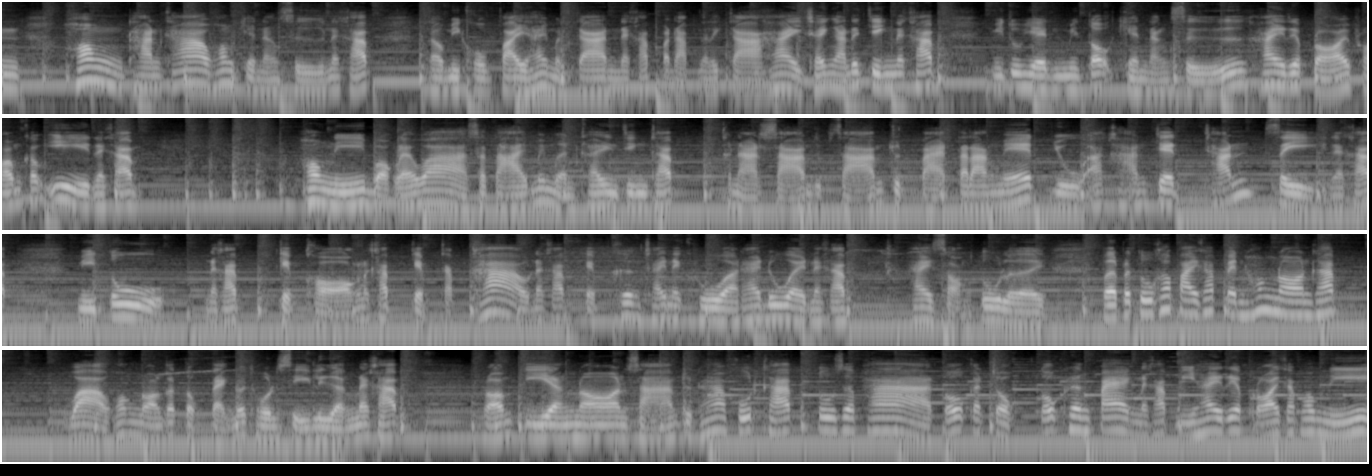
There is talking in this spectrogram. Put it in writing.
ห้องทานข้าวห้องเขียนหนังสือนะครับ เรามีโคมไฟให้เหมือนกันนะครับ ประดับนาฬิกาให้ใช้งานได้จริงนะครับ มีตู้เย็นมีโต๊ะเขียนหนังสือให้เรียบร้อย พร้อมเก้าอี้นะครับ ห้องนี้บอกแล้วว่าสไตล์ไม่เหมือนใครจริง ๆ ครับ ขนาด 33.8 ตารางเมตร อยู่อาคาร 7 ชั้น 4 นะครับ มีตู้ นะครับ เก็บของนะครับ เก็บกับข้าวนะครับ เก็บเครื่องใช้ในครัวได้ด้วยนะครับ ให้ 2 ตู้เลย เปิดประตูเข้าไปครับเป็นห้องนอนครับ ว้าวห้องนอนก็ตกแต่งด้วยโทนสีเหลืองนะครับ พร้อมเตียงนอน 3.5 ฟุตครับตู้เสื้อผ้า โต๊ะกระจก โต๊ะเครื่องแป้งนะครับ มีให้เรียบร้อยครับห้องนี้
